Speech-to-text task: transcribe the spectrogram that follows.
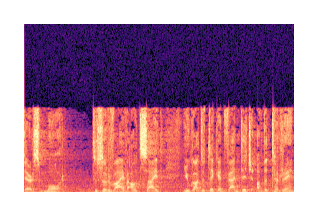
There's more. To survive outside, you got to take advantage of the terrain.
